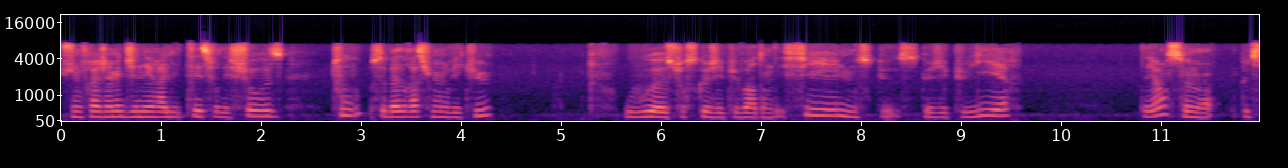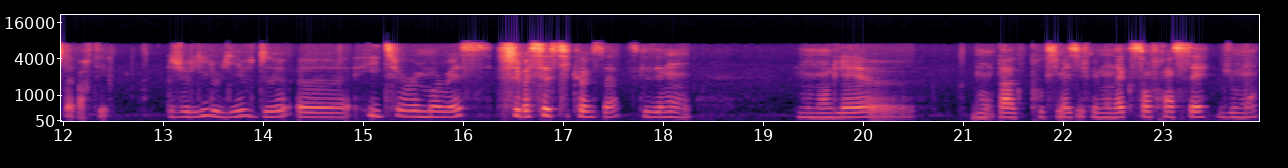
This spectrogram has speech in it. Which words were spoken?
Je ne ferai jamais de généralité sur des choses. Tout se basera sur mon vécu ou euh, sur ce que j'ai pu voir dans des films, ou ce que, j'ai pu lire. D'ailleurs, en ce moment, petit aparté, je lis le livre de euh, Heather Morris. Je sais pas si ça se dit comme ça, excusez mon, mon anglais, euh, pas approximatif, mais mon accent français du moins.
